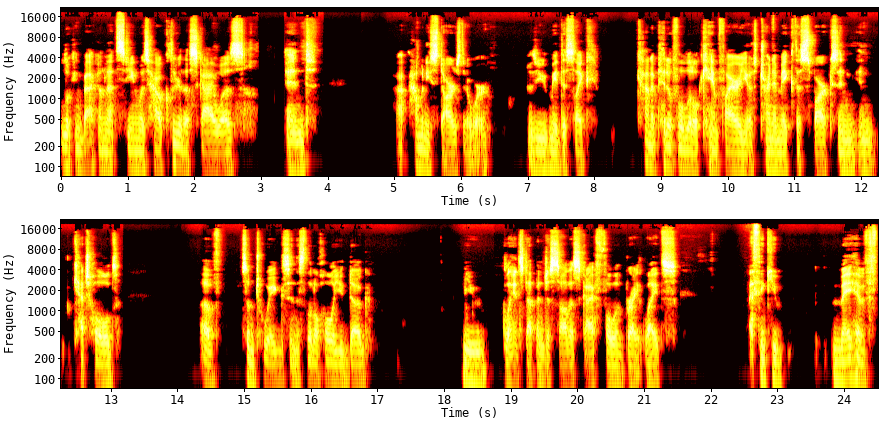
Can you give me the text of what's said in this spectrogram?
looking back on that scene was how clear the sky was and uh, how many stars there were. As you made this like kind of pitiful little campfire you know trying to make the sparks and, and catch hold of some twigs in this little hole you dug. You glanced up and just saw the sky full of bright lights. I think you may have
